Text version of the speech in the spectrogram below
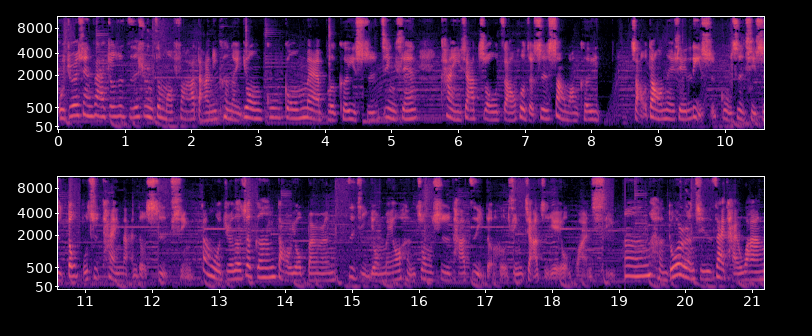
我觉得现在就是资讯这么发达，你可能用 Google Map 可以实境先看一下周遭，或者是上网可以。找到那些历史故事，其实都不是太难的事情。但我觉得这跟导游本人自己有没有很重视他自己的核心价值也有关系。嗯，很多人其实，在台湾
